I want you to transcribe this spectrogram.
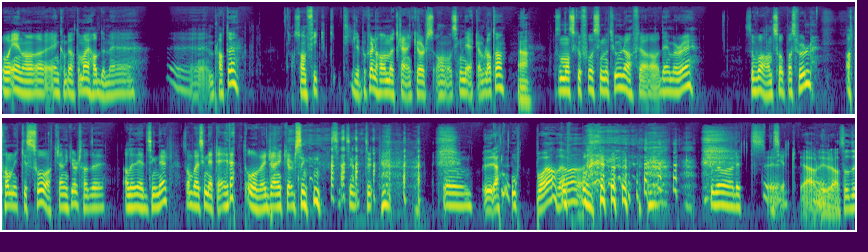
Og en, av, en kamerat av meg hadde med eh, en plate. Så han fikk tidlig på kvelden hadde han møtt Janet Girls, og han hadde signert den plata. Ja. Så når han skulle få signaturen da fra Dame Murray, så var han såpass full at han ikke så at Janet Girls hadde allerede signert, så han bare signerte rett over Janet Girls sin signatur. Så, Rett oppå, ja. Det var så det var litt spesielt. jævlig bra. Så du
